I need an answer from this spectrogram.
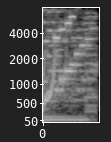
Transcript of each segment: you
